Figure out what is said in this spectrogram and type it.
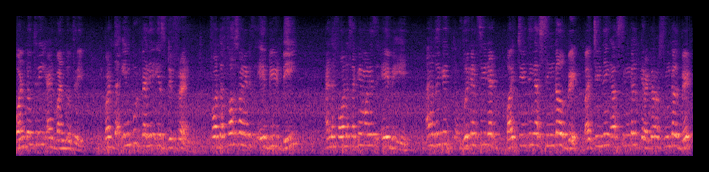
1 to 3 and 1 to 3 but the input value is different. For the first one it is ABD and for the second one is ABE and we can, we can see that by changing a single bit by changing a single character or single bit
